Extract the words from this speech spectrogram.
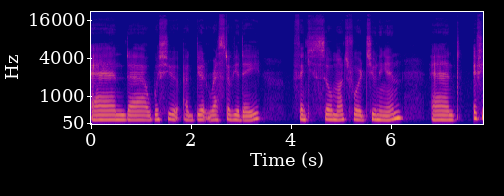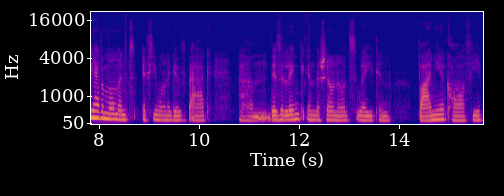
and uh, wish you a good rest of your day. Thank you so much for tuning in. And if you have a moment, if you want to give back, um, there's a link in the show notes where you can buy me a coffee.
